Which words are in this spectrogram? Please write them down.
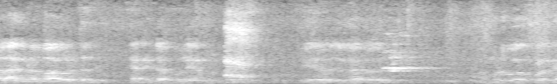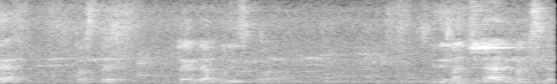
అలా కూడా బాగుంటుంది. కానీ డబ్బులు ఏముంటుంది ఏ రోజు ఆ రోజు. అమ్ముడు పోకపోతే వస్తాయి. లేదంటే అప్పు తీసుకోవాలి? ఇది మంచిదా? అది మంచిదా?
